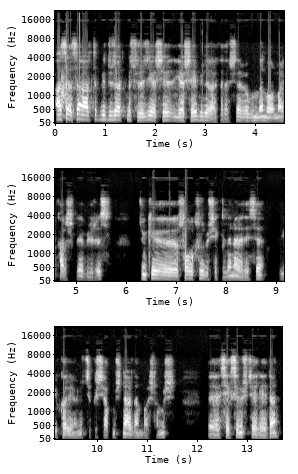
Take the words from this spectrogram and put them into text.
Aselsan artık bir düzeltme süreci yaşay yaşayabilir arkadaşlar ve bundan normal karşılayabiliriz. Çünkü e, soluksuz bir şekilde neredeyse yukarı yönlü çıkış yapmış. Nereden başlamış? 83 TL'den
